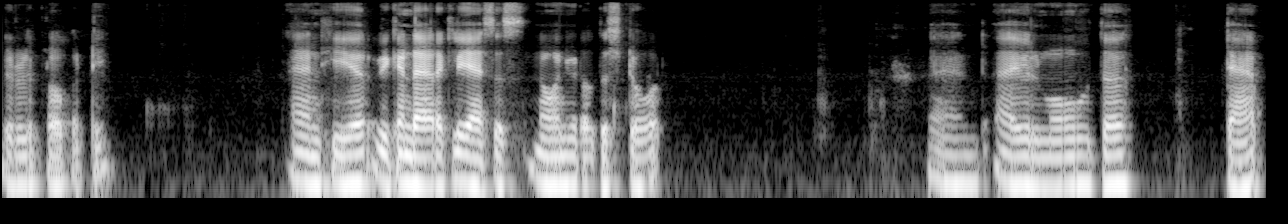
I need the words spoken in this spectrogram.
read-only property. And here we can directly access no need of the store. And I will move the tap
